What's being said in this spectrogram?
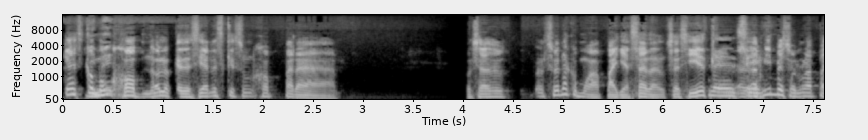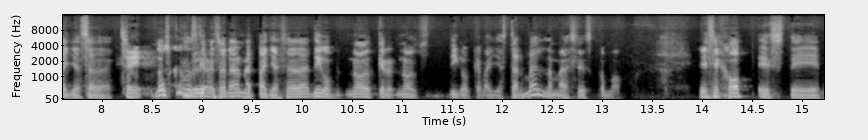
Que es como Dime. un hub, ¿no? Lo que decían es que es un hub para. O sea, suena como a payasada. O sea, sí es. Eh, a- sí. A mí me sonó a payasada. Sí. Dos cosas que me sonaron a payasada. Digo, no, creo- no digo que vaya a estar mal, nomás es como. Ese hub, este.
